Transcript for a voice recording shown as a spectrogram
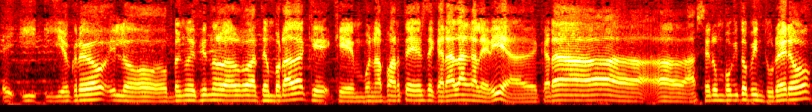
Eh, Y, y yo creo, y lo vengo diciendo a lo largo de la temporada, que, que en buena parte es de cara a la galería, de cara a, a- a ser un poquito pinturero,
